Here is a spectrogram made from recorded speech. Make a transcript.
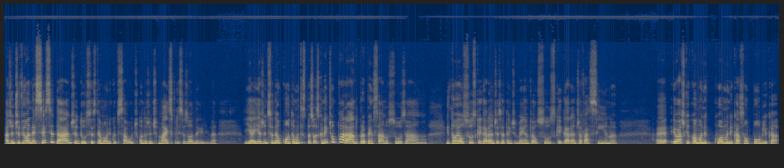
A gente viu a necessidade do Sistema Único de Saúde, quando a gente mais precisou dele, né? E aí a gente se deu conta, muitas pessoas que nem tinham parado para pensar no SUS, ah, então é o SUS que garante esse atendimento, é o SUS que garante a vacina. É, eu acho que com a comunicação pública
